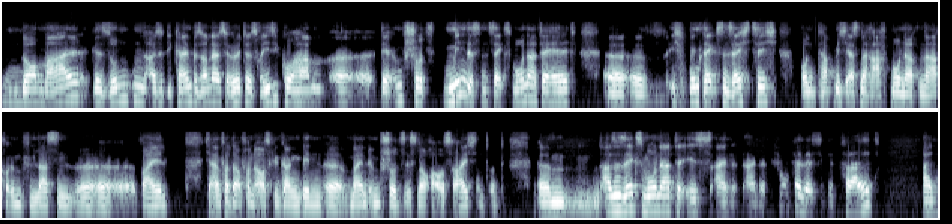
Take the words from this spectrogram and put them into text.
normal gesunden, also die kein besonders erhöhtes Risiko haben, der Impfschutz mindestens sechs Monate hält. ich bin 66 und habe mich erst nach acht Monaten nachimpfen lassen, weil ich einfach davon ausgegangen bin, äh, mein Impfschutz ist noch ausreichend. Und ähm, also sechs Monate ist ein, eine zuverlässige Zeit. Ein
